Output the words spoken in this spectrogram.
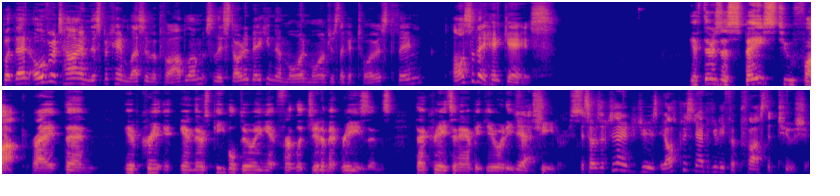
But then over time, this became less of a problem, so they started making them more and more of just like a tourist thing. Also, they hate gays. If there's a space to fuck, right, then if cre- and there's people doing it for legitimate reasons, that creates an ambiguity for Yeah. cheaters. So it's a ambiguity. It also creates an ambiguity for prostitution.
